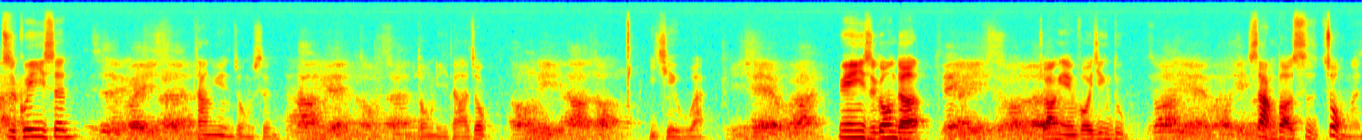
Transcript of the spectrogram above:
自归依身，当愿众生同理大众，一切无碍。愿以此功德，庄严佛净土。上报四重恩，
